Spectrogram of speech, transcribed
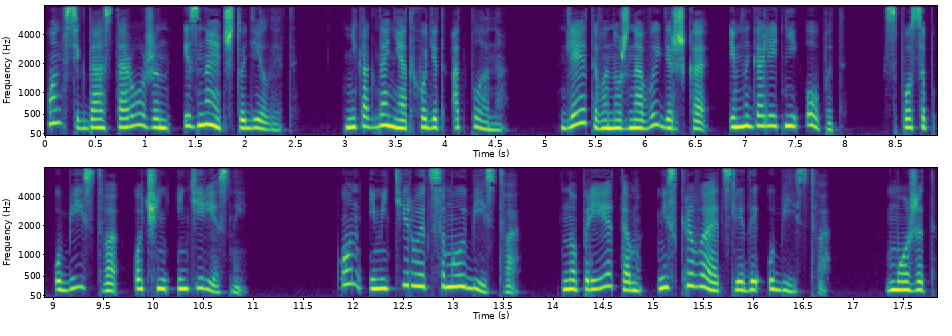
Он всегда осторожен и знает, что делает. Никогда не отходит от плана. Для этого нужна выдержка и многолетний опыт. Способ убийства очень интересный. Он имитирует самоубийство, но при этом не скрывает следы убийства. Может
